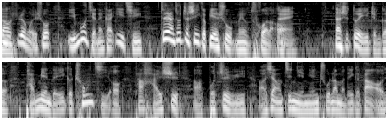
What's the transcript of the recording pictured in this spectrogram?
倒是认为说，嗯、以目前来看，疫情虽然说这是一个变数，没有错了哦。对但是对于整个盘面的一个冲击哦，它还是啊不至于啊像今年年初那么的一个大哦。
